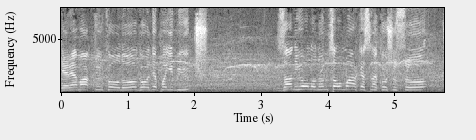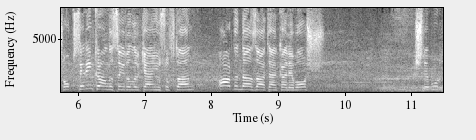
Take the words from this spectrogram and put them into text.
Kerem Aktürkoğlu golde payı büyük. Zaniolo'nun savunma arkasına koşusu çok serin kanlı sıyrılırken Yusuf'tan ardından zaten kale boş. İşte burada.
